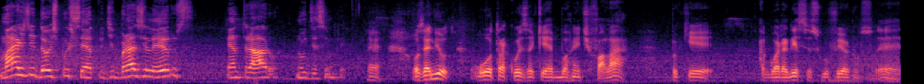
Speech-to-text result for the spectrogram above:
mais de 2% de brasileiros entraram no desemprego. É. Ô Zé Milton, outra coisa que é bom a gente falar, porque agora nesses governos, é,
